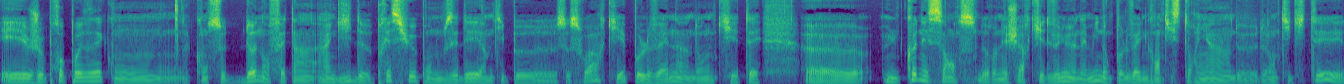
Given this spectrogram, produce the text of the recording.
Et je proposais qu'on qu'on se donne en fait un, un, guide précieux pour nous aider un petit peu ce soir, qui est Paul Venn donc qui était euh, une connaissance de René Char, qui est devenu un ami. Donc Paul Veyne, grand historien de, l'Antiquité,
